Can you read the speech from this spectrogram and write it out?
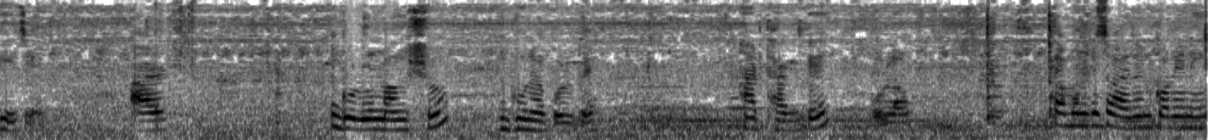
ভেজে। আর গরুর মাংস ভুনা করবে। আর থাকবে পোলাও। তেমন কিছু আয়োজন করেনি।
